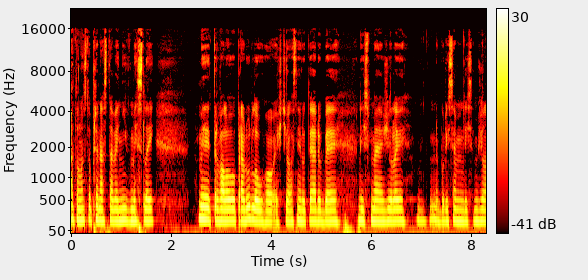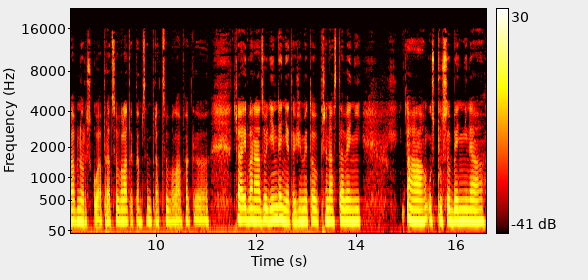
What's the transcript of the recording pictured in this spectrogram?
a tohle to přenastavení v mysli mi trvalo opravdu dlouho, ještě vlastně do té doby, když jsme žili, nebo když jsem, když jsem žila v Norsku a pracovala, tak tam jsem pracovala fakt eh, třeba i 12 hodin denně, takže mi to přenastavení a uspůsobení na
